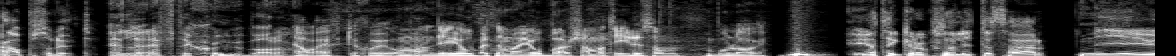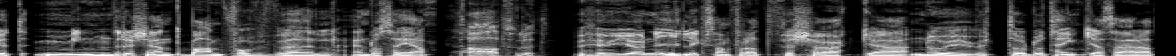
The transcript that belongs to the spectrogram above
Absolut. Eller efter sju bara. Ja, efter sju. Och man, det är jobbigt när man jobbar samma tid som bolaget. Jag tänker också lite så här, ni är ju ett mindre känt band får vi väl ändå säga. Ja, absolut. Hur gör ni liksom för att försöka nå ut? Och då tänker jag så här att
